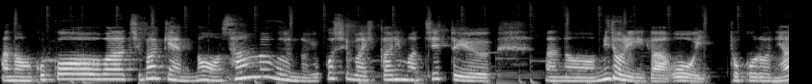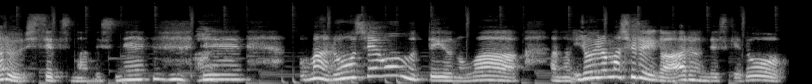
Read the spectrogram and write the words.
あの、ここは千葉県の山武郡の横芝光町という、あの、緑が多いところにある施設なんですね。はい。で、まあ、老人ホームっていうのは、あの、いろいろな種類があるんですけど、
